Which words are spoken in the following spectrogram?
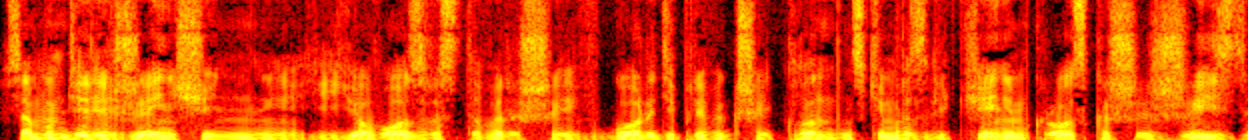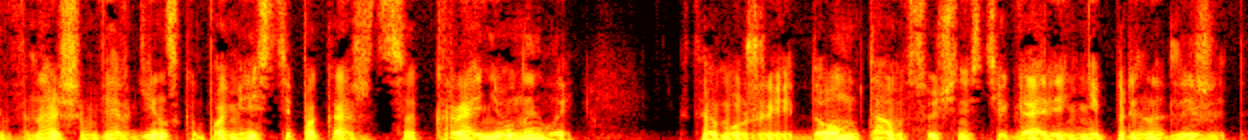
В самом деле, женщины ее возраста, выросшие в городе, привыкшие к лондонским развлечениям, к роскоши, жизнь в нашем виргинском поместье покажется крайне унылой. К тому же и дом там, в сущности, Гарри не принадлежит.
